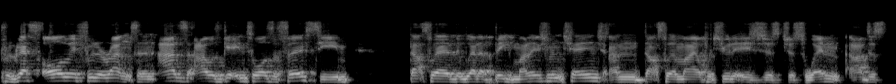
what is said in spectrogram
progressed all the way through the ranks. And then as I was getting towards the first team, that's where we had a big management change, and that's where my opportunities just just went. I just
